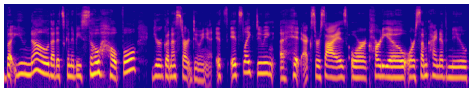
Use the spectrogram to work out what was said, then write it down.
but you know that it's going to be so helpful, you're going to start doing it. It's it's like doing a HIIT exercise or cardio or some kind of new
